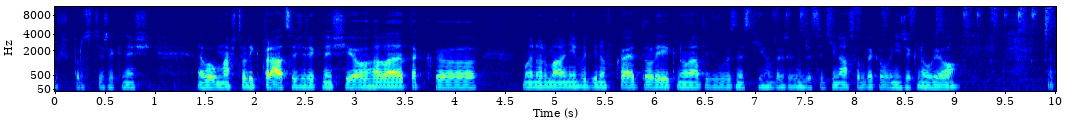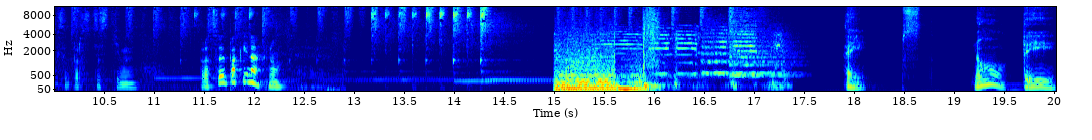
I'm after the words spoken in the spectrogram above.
už prostě řekneš, nebo máš tolik práce, že řekneš, jo, hele, tak uh, moje normální hodinovka je tolik, no já teď vůbec nestíhám, tak řeknu desetinásobek a oni řeknou jo. Tak se prostě s tím pracuje pak jinak, no. Hej, pst. No, ty.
